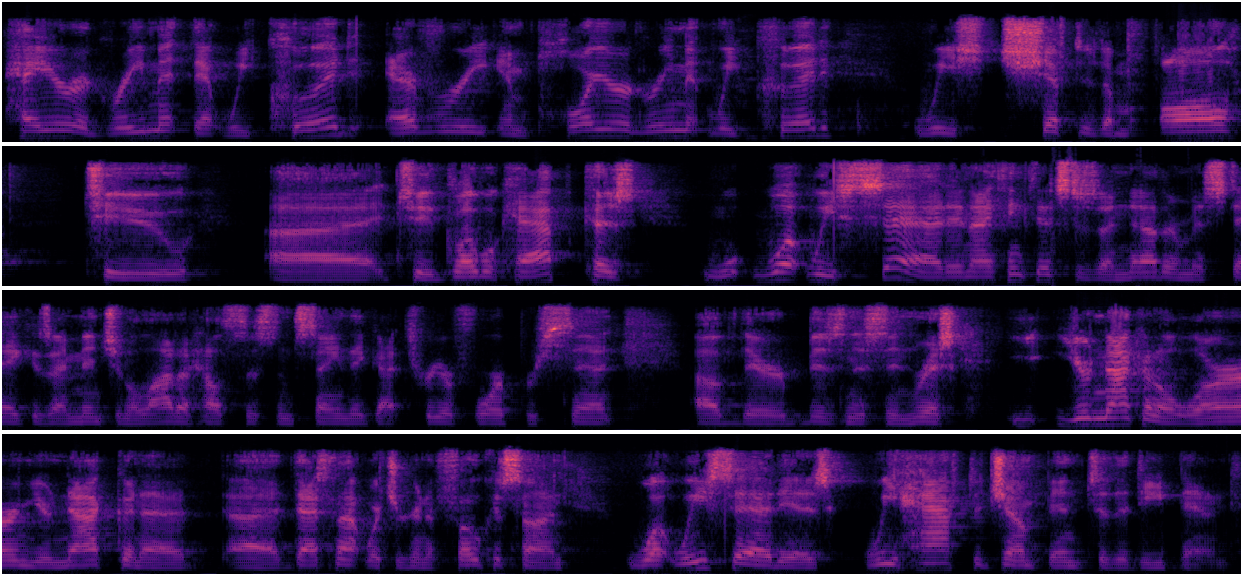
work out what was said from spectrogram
payer agreement that we could, every employer agreement we could, we shifted them all to uh, to global cap because w- what we said, and I think this is another mistake, as I mentioned, a lot of health systems saying they got three or four percent of their business in risk. You're not going to learn. You're not going to. Uh, that's not what you're going to focus on. What we said is we have to jump into the deep end.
